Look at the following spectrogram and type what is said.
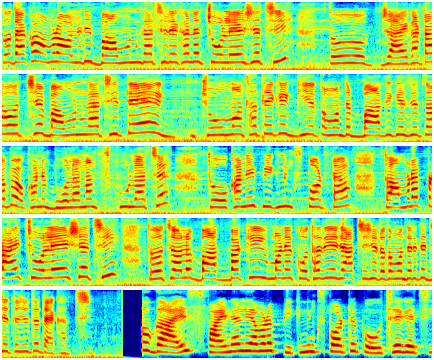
তো দেখো আমরা অলরেডি বামুন গাছের এখানে চলে এসেছি। তো জায়গাটা হচ্ছে বামুনগাছিতে চৌমাথা থেকে গিয়ে তোমাদের বাদিকে যেতে হবে। ওখানে ভোলানাথ স্কুল আছে তো ওখানেই পিকনিক স্পটটা তো আমরা প্রায় চলে এসেছি। তো চলো বাদ বাকি মানে কোথা দিয়ে যাচ্ছে সেটা তোমাদেরকে যেতে যেতে দেখাচ্ছি। তো গাইস ফাইনালি আমরা পিকনিক স্পটে পৌঁছে গেছি।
